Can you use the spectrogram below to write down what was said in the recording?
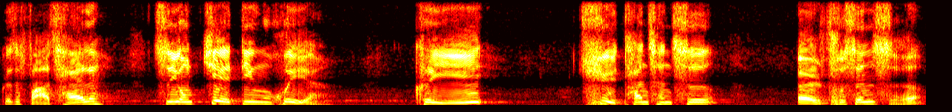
可是法财呢，是用戒定慧啊，可以去贪嗔痴，而出生死，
